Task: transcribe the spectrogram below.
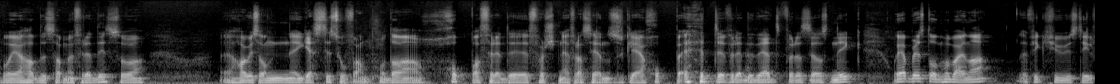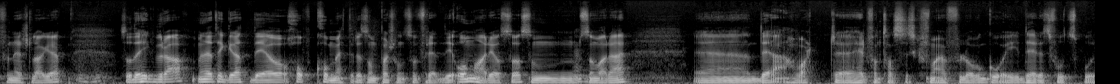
hvor jeg hadde sammen med Freddy. Så har vi sånn gjest i sofaen. Og da hoppa Freddy først ned fra scenen, så skulle jeg hoppe etter Freddy ned for å se åssen det gikk. Og jeg ble stående på beina. Jeg fikk 20 stil for nedslaget. Mm -hmm. Så det gikk bra. Men jeg tenker at det å hoppe, komme etter en sånn person som Freddy, og Mari også, som, som var her, eh, det har vært eh, helt fantastisk for meg å få lov å gå i deres fotspor.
